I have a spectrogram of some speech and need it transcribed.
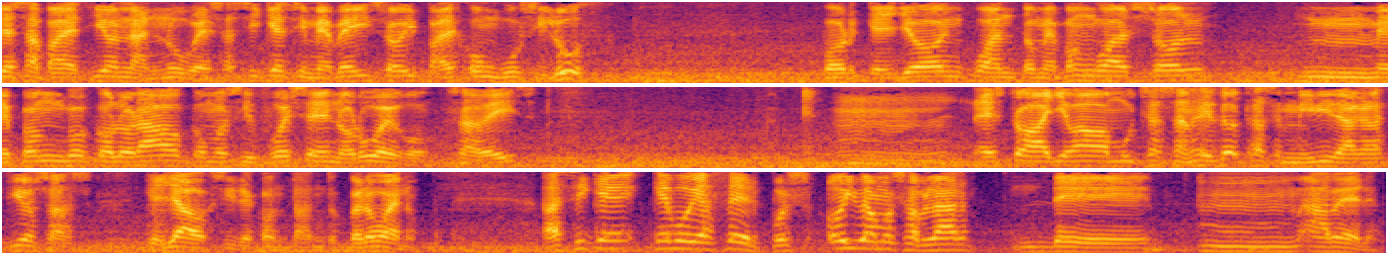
desapareció en las nubes. Así que si me veis hoy parezco un gusiluz. Porque yo en cuanto me pongo al sol mm, me pongo colorado como si fuese noruego, ¿sabéis? Mm, esto ha llevado a muchas anécdotas en mi vida graciosas que ya os iré contando. Pero bueno, así que, ¿qué voy a hacer? Pues hoy vamos a hablar de... Mm, a ver...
